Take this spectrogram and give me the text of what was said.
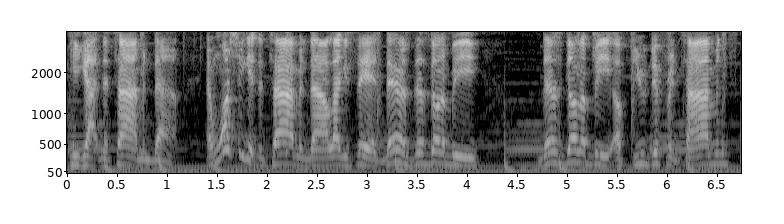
he got the timing down. And once you get the timing down, like I said, there's there's gonna be there's gonna be a few different timings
